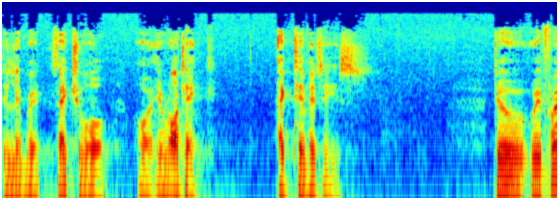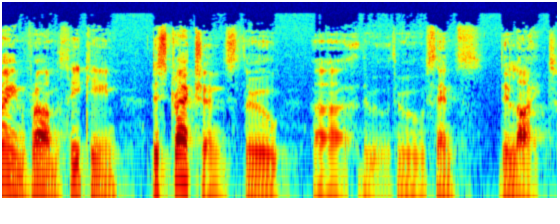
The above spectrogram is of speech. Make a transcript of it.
deliberate sexual or erotic activities, to refrain from seeking distractions through uh, through, through sense delight.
